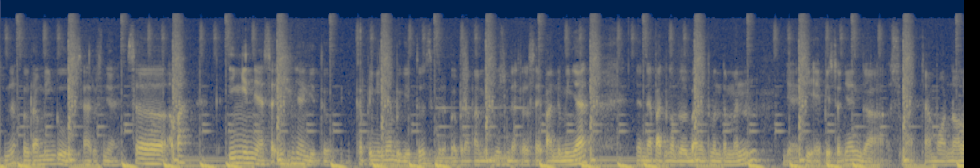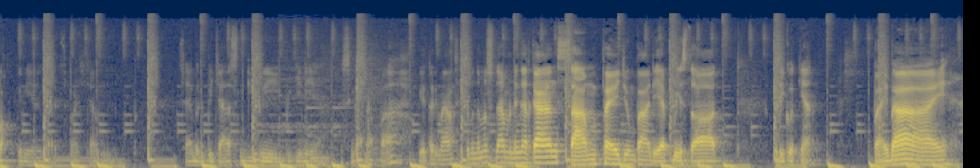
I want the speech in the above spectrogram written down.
sebenarnya beberapa minggu seharusnya. Se apa inginnya seinginnya gitu. Kepinginnya begitu beberapa minggu sudah selesai pandeminya dan dapat ngobrol bareng teman-teman. Jadi episodenya nggak semacam monolog gini ya nggak semacam saya berbicara sendiri begini ya. Nggak apa-apa. Oke terima kasih teman-teman sudah mendengarkan. Sampai jumpa di episode berikutnya. Bye bye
